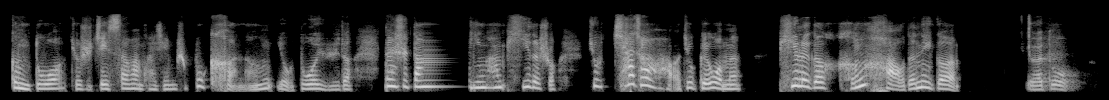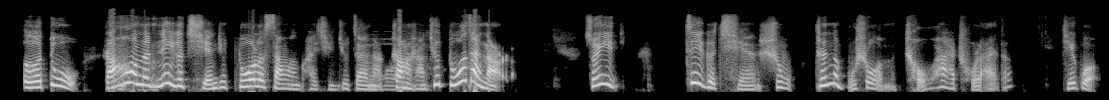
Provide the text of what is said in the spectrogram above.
更多，就是这三万块钱是不可能有多余的。但是当银行批的时候，就恰恰好就给我们批了一个很好的那个。额度，额度，然后呢，那个钱就多了三万块钱，就在那儿账上就多在那儿了。所以这个钱是真的不是我们筹划出来的。结果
